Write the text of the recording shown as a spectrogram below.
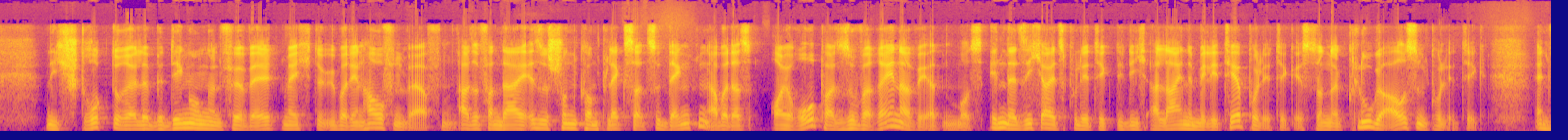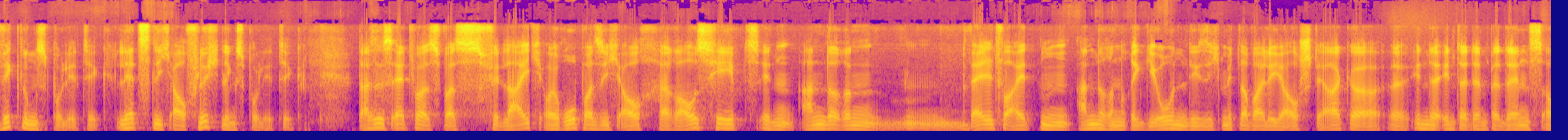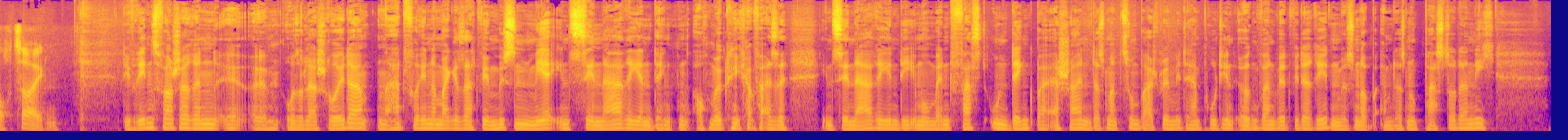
nicht strukturelle Bedingungen für Weltmächte über den Haufen werfen. Also von daher ist es schon komplexer zu denken, aber dass Europa souveräner werden muss in der Sicherheitspolitik, die nicht alleine Militärpolitik ist, sondern kluge Außenpolitik, Entwicklungspolitik, letztlich auch Flüchtlingspolitik. Das ist etwas, was vielleicht Europa sich auch heraushebt in anderen weltweiten anderen Regionen, die sich mittlerweile ja auch stärker äh, in der Interdependenz auch zeigen. Die Friedensforscherin äh, äh, Ursula Schröder hat vorhin nochmal gesagt, wir müssen mehr in Szenarien denken, auch möglicherweise in Szenarien, die im Moment fast undenkbar erscheinen, dass man zum Beispiel mit Herrn Putin irgendwann wird wieder reden müssen, ob einem das nun passt oder nicht.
